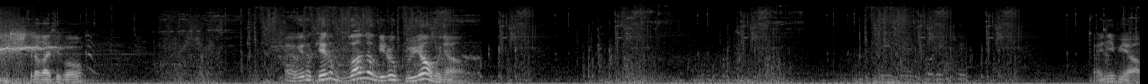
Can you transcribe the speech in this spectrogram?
들어가시고 야, 여기서 계속 무한정 리를 굴려 그냥. 애니비야.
